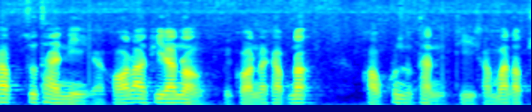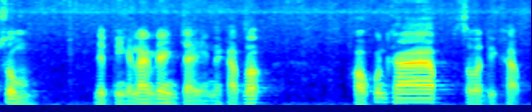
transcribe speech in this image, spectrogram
ครับสุดท้ายนี้ก็ขอลาพี่ลาน้องไปก่อนนะครับเนาะขอบคุณทุกท่านที่เข้ามารับชมและเป็นกำลังแรงใจนะครับเนาะขอบคุณครับ สวัสดีครับ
